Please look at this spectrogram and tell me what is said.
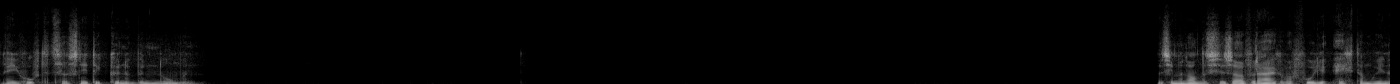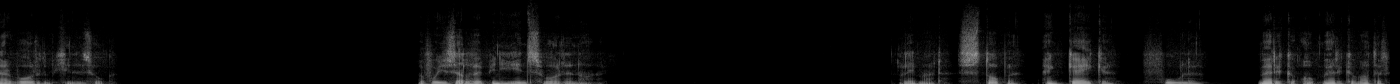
En je hoeft het zelfs niet te kunnen benoemen. Als iemand anders je zou vragen wat voel je echt, dan moet je naar woorden beginnen zoeken. Maar voor jezelf heb je niet eens woorden nodig. Alleen maar stoppen en kijken, voelen, merken, opmerken wat er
